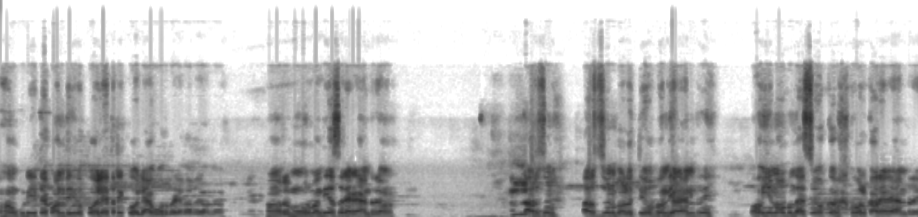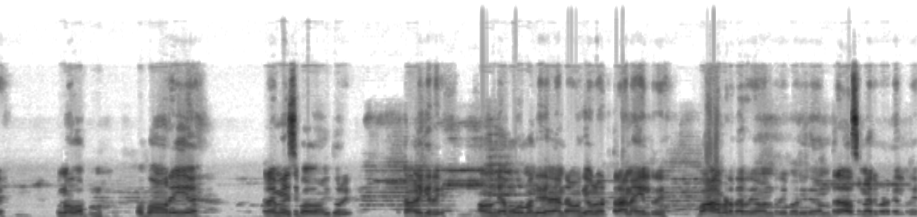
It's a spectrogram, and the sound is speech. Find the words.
ಹ್ಮ್, ಗುಡಿ ಐತಕ್ ಒಂದ್ ಇದು ಕೋಲಿ ಐತ್ರಿ ಕೋಲ್ಯಾಗ ಓದ್ ಬೆಳೆದಾರ್ರಿ ಅವ್ನ. ಹ್ಞೂ ರೀ, ಮೂರ್ ಮಂದಿ ಹೆಸರು ಹೇಳ್ಯಾನ್ರಿ ಅವ್ನು. ಅರ್ಜುನ್ ಅರ್ಜುನ್ ಬಳತಿ ಒಬ್ಬಂದ್ ಹೇಳ್ಯಾನ್ರಿ. ಇನ್ನೊಬ್ಬಂದ್ ಅಶೋಕ್ ಕೋಲ್ಕಾರ ಹೇಳ್ಯಾನ್ರಿ ಇನ್ನು ಒಬ್ಬ ಒಬ್ಬ ರೀ ರಮೇಶ್ ಬ ಇದು ರೀ ಕಾಳಗಿರಿ. ಅವ್ನು ಮೂರು ಮಂದಿ ಹೇಳ್ಯಾನ್ರಿ ಅವ್ನು ಹೇಳೋ ತ್ರಾಣ ಇಲ್ರಿ. ಭಾಳ ಬಡ್ದಾರ್ರಿ ಅವ್ನ್ರಿ ಬಡಿದ ಅಂದ್ರ ಹಸನಾರಿ ಬಡ್ದಿಲ್ರಿ.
